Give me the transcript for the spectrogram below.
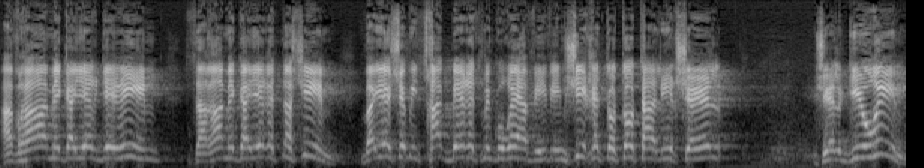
אברהם מגייר גרים, שרה מגיירת נשים. וישב יצחק בארץ מגורי אביו, המשיך את אותו תהליך של, של גיורים.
